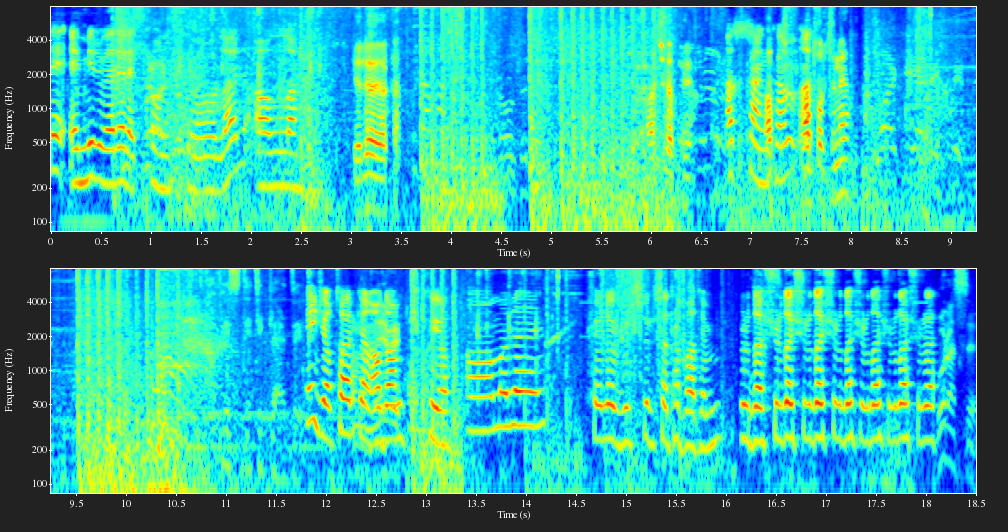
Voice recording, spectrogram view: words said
Ve emir vererek konuşuyorlar. Allah. Geliyor yakın. Aç kapıyı. At At, kankam. at, At. ultini. Kafes tetiklendi. Sage atarken Adam çıkıyor. Ama ben şöyle bir sürü setup atayım. Şurada şurada şurada şurada şurada şurada şurada. Burası.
